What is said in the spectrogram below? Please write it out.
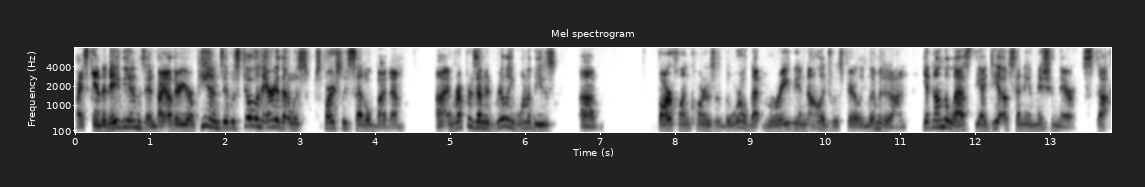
by Scandinavians and by other Europeans, it was still an area that was sparsely settled by them uh, and represented really one of these uh, far-flung corners of the world that Moravian knowledge was fairly limited on. Yet nonetheless, the idea of sending a mission there stuck.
